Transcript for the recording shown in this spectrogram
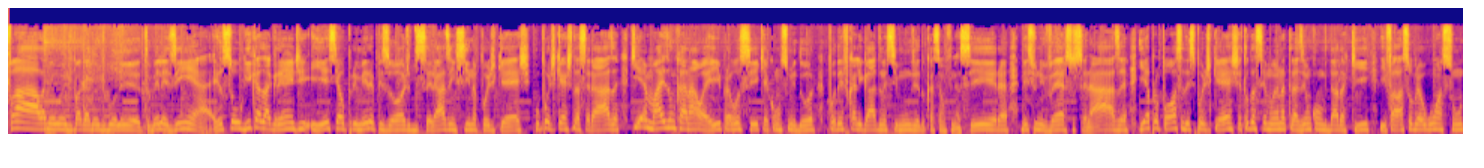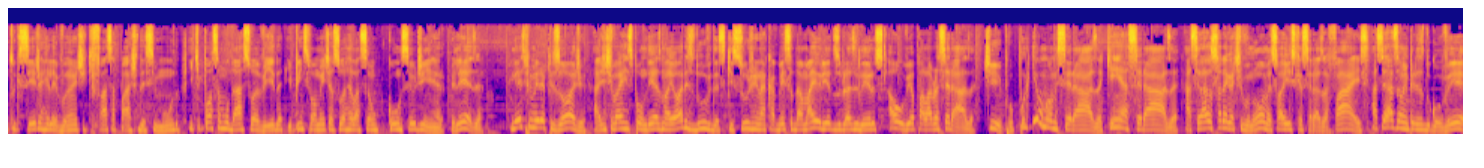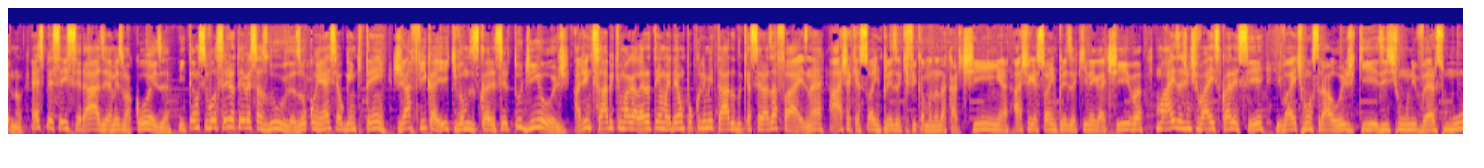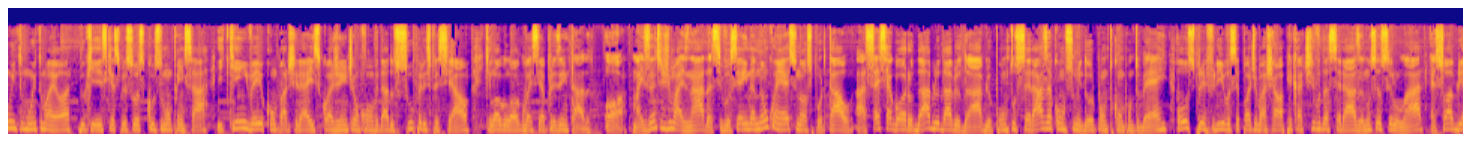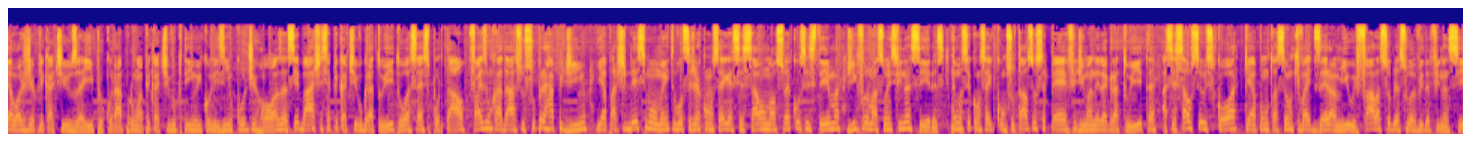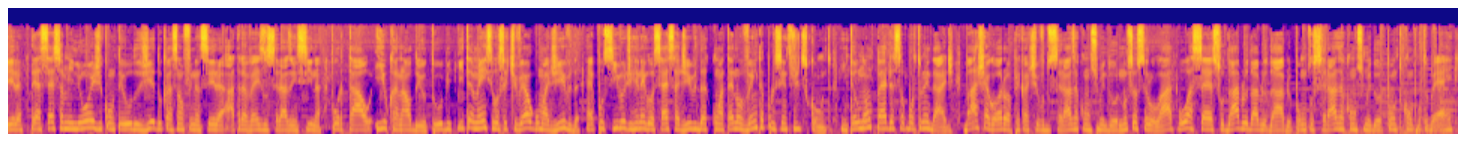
Fala, meu anjo pagador de boleto, belezinha? Eu sou o Gui Casagrande e esse é o primeiro episódio do Serasa Ensina Podcast, o podcast da Serasa, que é mais um canal aí para você que é consumidor poder ficar ligado nesse mundo de educação financeira, nesse universo Serasa. E a proposta desse podcast é toda semana trazer um convidado aqui e falar sobre algum assunto que seja relevante, que faça parte desse mundo e que possa mudar a sua vida e principalmente a sua relação com o seu dinheiro, beleza? Nesse primeiro episódio, a gente vai responder as maiores dúvidas que surgem na cabeça da maioria dos brasileiros ao ouvir a palavra Serasa. Tipo, por que o nome Serasa? Quem é a Serasa? A Serasa é só negativo nome? É só isso que a Serasa faz? A Serasa é uma empresa do governo? SPC e Serasa é a mesma coisa? Então, se você já teve essas dúvidas ou conhece alguém que tem, já fica aí que vamos esclarecer tudinho hoje. A gente sabe que uma galera tem uma ideia um pouco limitada do que a Serasa faz, né? Acha que é só a empresa que fica mandando a cartinha, acha que é só a empresa aqui negativa, mas a gente vai esclarecer e vai te mostrar hoje que existe um universo muito, muito maior do que esse que as pessoas costumam pensar. E quem veio compartilhar isso com a gente é um convidado super especial que logo logo vai ser apresentado. Ó, mas antes de mais nada, se você ainda não conhece o nosso portal, acesse agora o www.serasaconsumidor.com.br ou se preferir, você pode baixar o aplicativo da Serasa no seu celular. É só abrir a loja de aplicativos aí, procurar por um aplicativo que tem o íconezinho cor de rosa. Você baixa esse aplicativo gratuito ou acesse o portal, faz um cadastro super rapidinho e a partir desse momento você já consegue acessar o nosso ecossistema de informações financeiras. Então você consegue consultar o seu CPF de maneira gratuita, acessar o seu score, que é a pontuação que vai de 0 a mil e fala sobre a sua vida financeira, ter acesso a milhões de conteúdos de educação financeira através do Serasa Ensina portal e o canal do YouTube. E também, se você tiver alguma dívida, é possível de renegociar essa dívida com até 90% de desconto. Então não perde essa oportunidade. Baixe agora o aplicativo do Serasa Consumidor no seu celular ou acesse o www.serasaconsumidor.com.br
